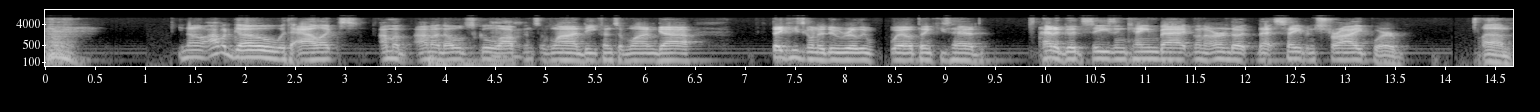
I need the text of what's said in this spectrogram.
you know, I would go with Alex. I'm a I'm an old school mm-hmm. offensive line, defensive line guy think he's going to do really well. Think he's had had a good season. Came back, going to earn the, that saving stripe. Where, um,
